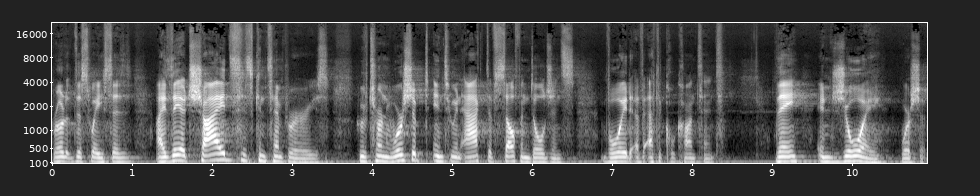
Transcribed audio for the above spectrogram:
wrote it this way He says, Isaiah chides his contemporaries who have turned worship into an act of self indulgence void of ethical content. They enjoy worship.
